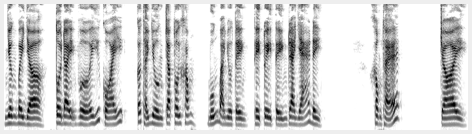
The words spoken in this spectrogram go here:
Nhưng bây giờ, tôi đây vừa ý cô ấy, có thể nhường cho tôi không? Muốn bao nhiêu tiền thì tùy tiện ra giá đi. Không thể. Trời,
